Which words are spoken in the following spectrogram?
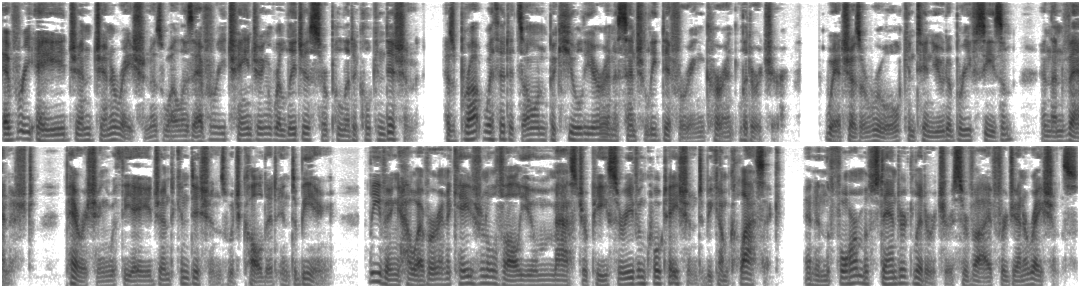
Every age and generation, as well as every changing religious or political condition, has brought with it its own peculiar and essentially differing current literature, which, as a rule, continued a brief season and then vanished, perishing with the age and conditions which called it into being, leaving, however, an occasional volume, masterpiece, or even quotation to become classic, and in the form of standard literature survive for generations,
